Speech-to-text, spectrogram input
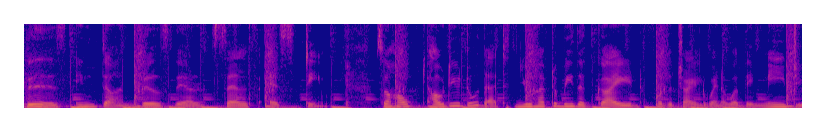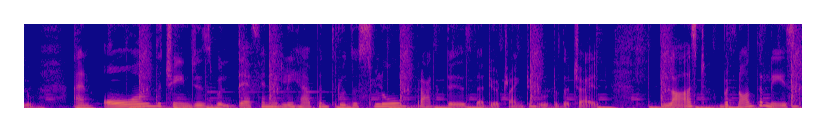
this in turn builds their self esteem so how how do you do that? You have to be the guide for the child whenever they need you and all the changes will definitely happen through the slow practice that you're trying to do to the child. Last but not the least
